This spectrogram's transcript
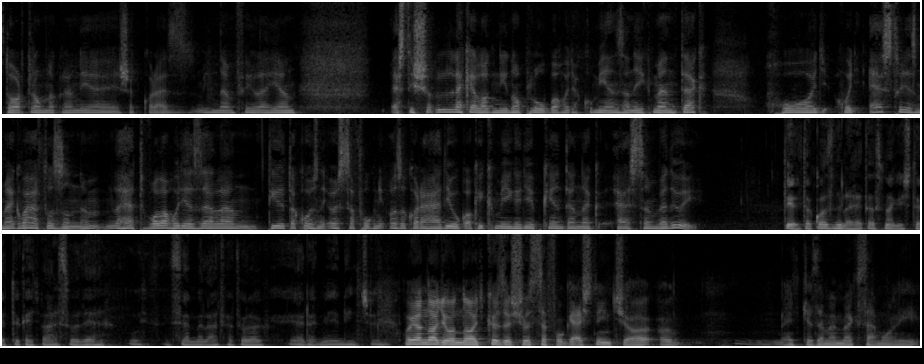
tartalomnak lennie, és akkor ez mindenféle ilyen, ezt is le kell adni naplóba, hogy akkor milyen zenék mentek, hogy, hogy ezt, hogy ez megváltozzon, nem lehet valahogy ezzel ellen tiltakozni, összefogni azok a rádiók, akik még egyébként ennek elszenvedői? Tiltakozni lehet, ezt meg is tettük egy párszor, de úgy szemmel láthatólag eredmény nincsen. Olyan nagyon nagy közös összefogás nincs a, a egy kezemen megszámolni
